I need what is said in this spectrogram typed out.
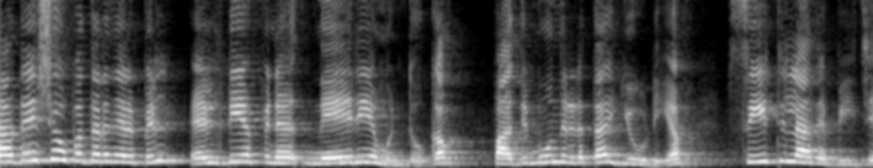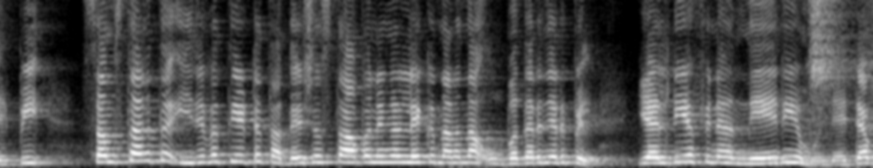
തദ്ദേശ ഉപതെരഞ്ഞെടുപ്പിൽ എൽ ഡി എഫിന് നേരിയ മുൻതൂക്കം. പതിമൂന്നിടത്ത് യു ഡി എഫ്. സീറ്റില്ലാതെ ബി ജെ പി. സംസ്ഥാനത്ത് ഇരുപത്തിയെട്ട് തദ്ദേശ സ്ഥാപനങ്ങളിലേക്ക് നടന്ന ഉപതെരഞ്ഞെടുപ്പിൽ എൽ ഡി എഫിന് നേരിയ മുന്നേറ്റം.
